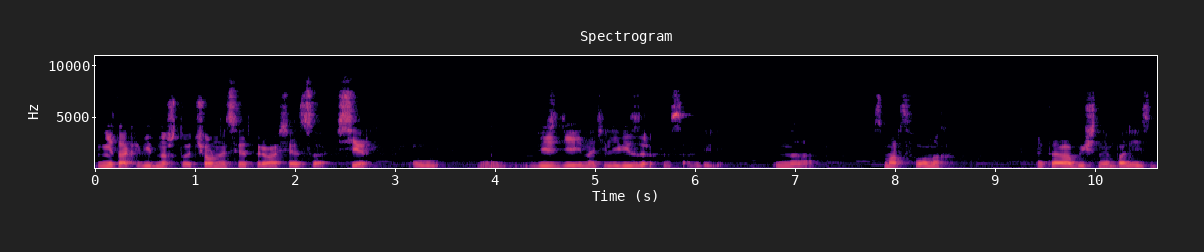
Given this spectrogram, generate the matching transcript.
не так видно, что черный цвет превращается в серый. У, везде, и на телевизорах, на самом деле, и на смартфонах. Это обычная болезнь.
